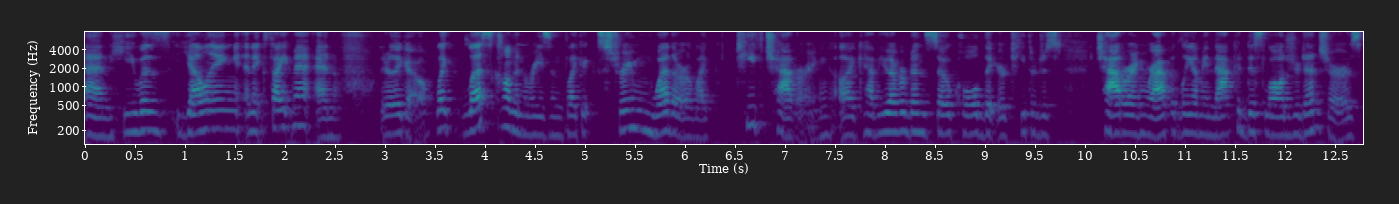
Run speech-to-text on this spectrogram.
and he was yelling in excitement and there they go. Like less common reasons like extreme weather, like teeth chattering. Like have you ever been so cold that your teeth are just chattering rapidly? I mean, that could dislodge your dentures.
